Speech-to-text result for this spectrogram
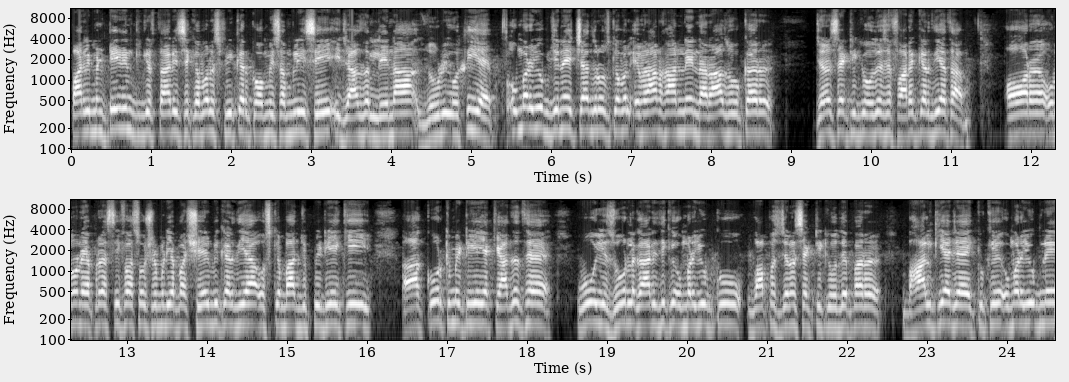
پارلیمنٹیرین کی گرفتاری سے قبل اسپیکر قومی اسمبلی سے اجازت لینا ضروری ہوتی ہے۔ عمر ایوب، جنہیں چند روز قبل عمران خان نے ناراض ہو کر جنرل سیکرٹری کے عہدے سے فارغ کر دیا تھا۔ اور انہوں نے اپنا استعفیٰ سوشل میڈیا پر شیئر بھی کر دیا۔ اس کے بعد جو پی ٹی آئی کی کور کمیٹی ہے یا قیادت ہے، وہ یہ زور لگا رہی تھی کہ عمر ایوب کو واپس جنرل سیکرٹری کے عہدے پر بحال کیا جائے، کیونکہ عمر ایوب نے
